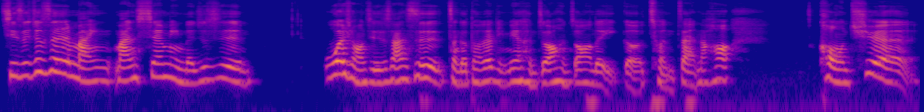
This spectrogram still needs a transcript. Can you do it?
其实就是蛮蛮鲜明的，就是无尾熊其实算是整个团队里面很重要很重要的一个存在。然后孔雀、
